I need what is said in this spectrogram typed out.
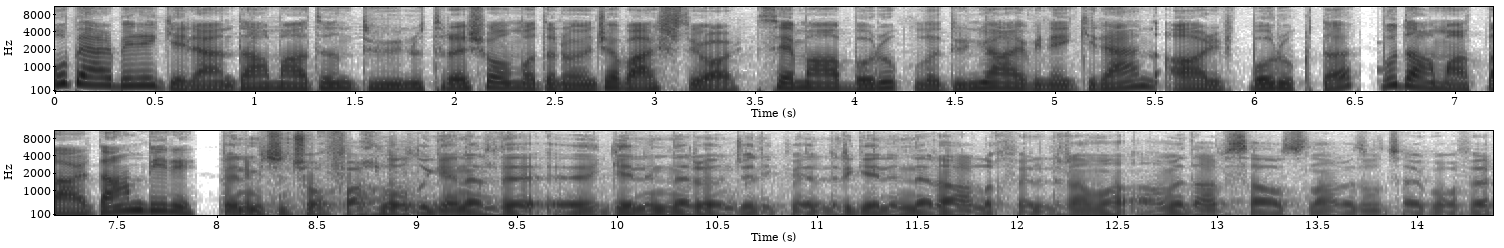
Bu berbere gelen damadın düğünü tıraş olmadan önce başlıyor. Sema Boruk'la dünya evine giren Arif Boruk da bu damatlardan biri. Benim için çok farklı oldu. Genelde e, gelinlere öncelik verilir, gelinlere ağırlık verilir ama Ahmet abi sağ olsun Ahmet Uluçay kuaför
